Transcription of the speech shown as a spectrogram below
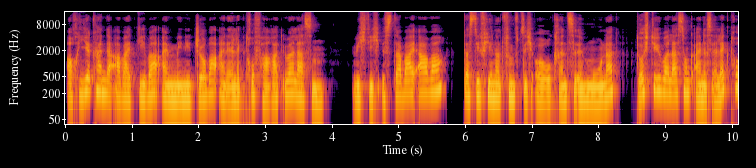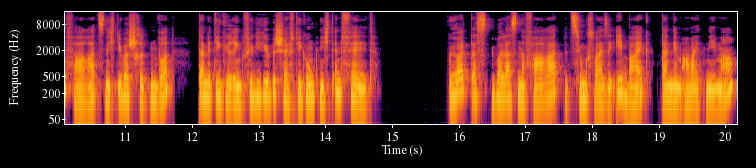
Auch hier kann der Arbeitgeber einem Minijobber ein Elektrofahrrad überlassen. Wichtig ist dabei aber, dass die 450 Euro Grenze im Monat durch die Überlassung eines Elektrofahrrads nicht überschritten wird, damit die geringfügige Beschäftigung nicht entfällt. Gehört das überlassene Fahrrad bzw. E-Bike dann dem Arbeitnehmer?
